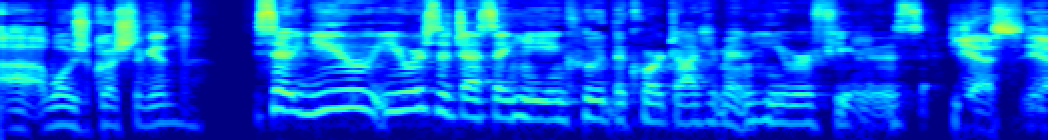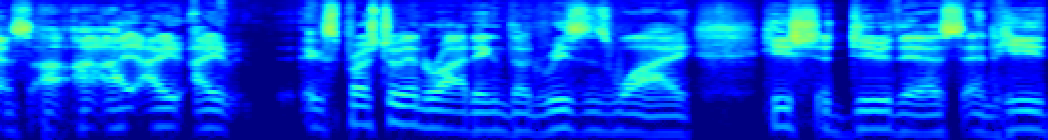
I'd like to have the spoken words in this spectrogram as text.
Uh, what was your question again? So you you were suggesting he include the court document and he refused. Yes, yes. I, I, I expressed to him in writing the reasons why he should do this, and he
